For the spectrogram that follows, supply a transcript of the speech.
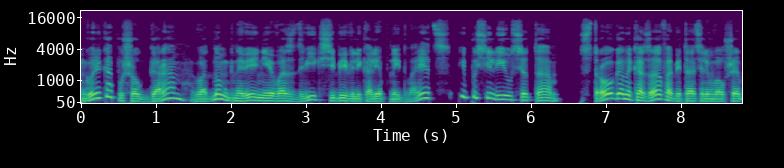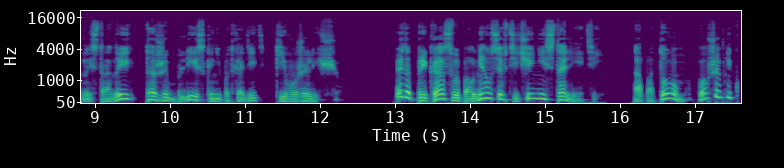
Гурикап ушел к горам, в одно мгновение воздвиг себе великолепный дворец и поселился там, строго наказав обитателям волшебной страны даже близко не подходить к его жилищу. Этот приказ выполнялся в течение столетий, а потом волшебник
